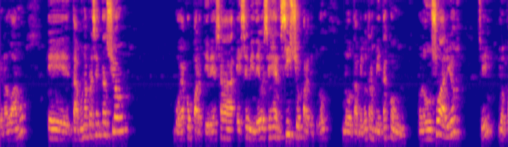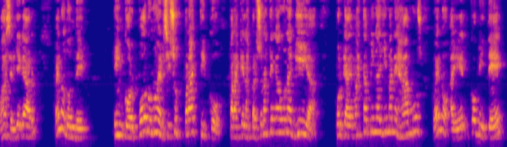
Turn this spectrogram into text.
graduamos, eh, damos una presentación, voy a compartir esa, ese video, ese ejercicio para que tú lo, también lo transmitas con, con, los usuarios, ¿sí? Lo puedes hacer llegar, bueno, donde incorporo unos ejercicios prácticos para que las personas tengan una guía, porque además también allí manejamos, bueno, hay el comité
